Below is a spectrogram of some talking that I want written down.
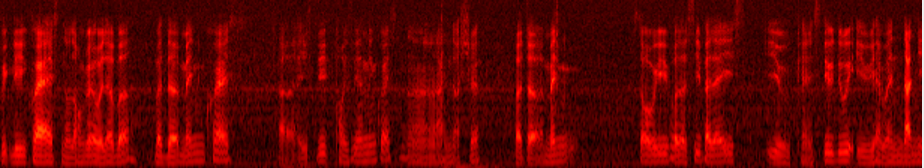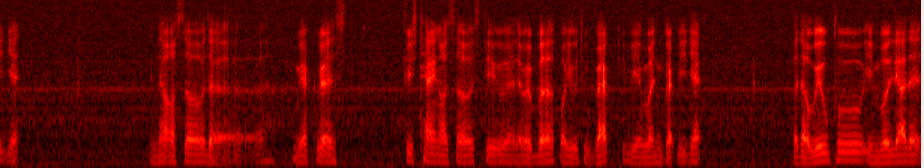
weekly quests no longer available, but the main quest, uh, is it considered main quest? Uh, I'm not sure, but the main story for the CPLA you can still do it if you haven't done it yet. And also the miraculous fish tank also still available for you to grab if you haven't grabbed it yet. But the whirlpool in Velia that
